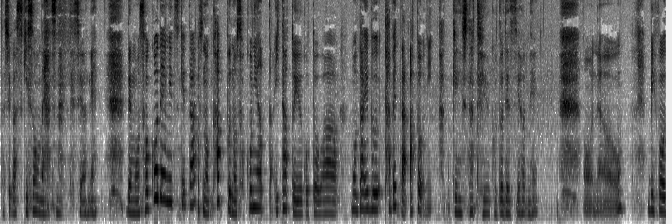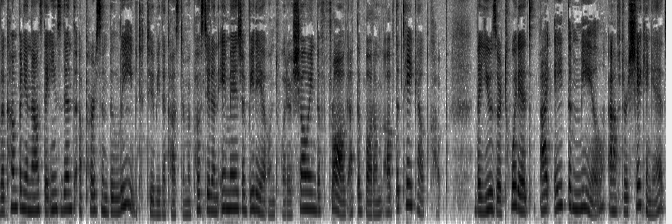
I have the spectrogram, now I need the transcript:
私が好きそうなやつなんですよね。でもそこで見つけたそのカップの底にあったいたということはもうだいぶ食べた後に発見したということですよね。Oh no Before the company announced the incident, a person believed to be the customer posted an image or video on Twitter showing the frog at the bottom of the takeout cup. The user tweeted, I ate the meal after shaking it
